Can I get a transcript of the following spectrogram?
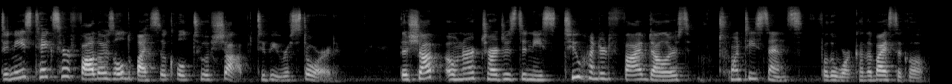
Denise takes her father's old bicycle to a shop to be restored. The shop owner charges Denise $205.20 for the work on the bicycle.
